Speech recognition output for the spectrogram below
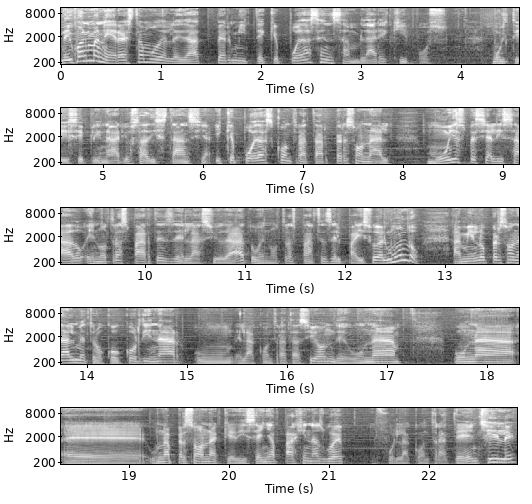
De igual manera, esta modalidad permite que puedas ensamblar equipos multidisciplinarios a distancia y que puedas contratar personal muy especializado en otras partes de la ciudad o en otras partes del país o del mundo. A mí en lo personal me tocó coordinar la contratación de una, una, eh, una persona que diseña páginas web, fue, la contraté en Chile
